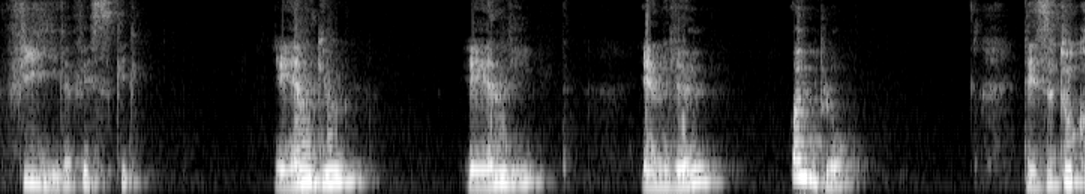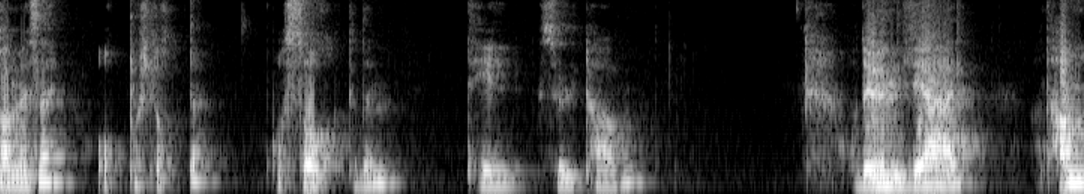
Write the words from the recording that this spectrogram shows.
fire fisker. En gul, en hvit, en rød og en blå. Disse tok han med seg opp på slottet og solgte dem til sultanen. Og det underlige er at han,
